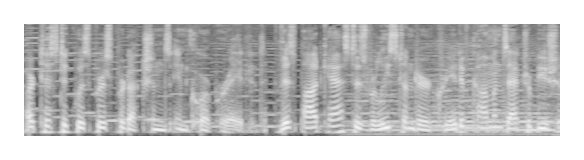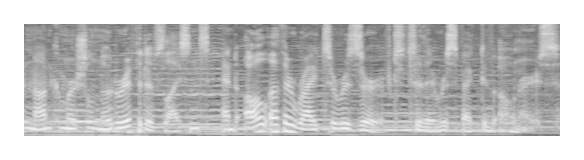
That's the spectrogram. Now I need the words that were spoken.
Artistic Whispers Productions Incorporated. This podcast is released under a Creative Commons Attribution Non-Commercial No Derivatives license and all other rights are reserved to their respective owners.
